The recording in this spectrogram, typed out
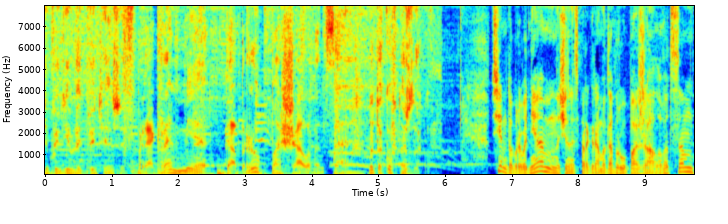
предъявлять претензии? В программе «Добро пожаловаться». Ну, таков наш закон. Всем доброго дня. Начинается программа «Добро пожаловаться».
